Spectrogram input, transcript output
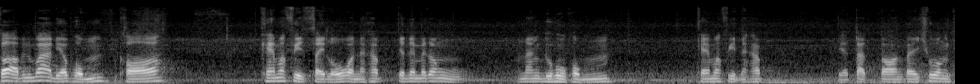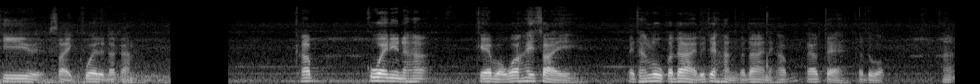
ก็เอาเป็นว่าเดี๋ยวผมขอแคมาฟิดใส่โหลก่อนนะครับ จะได้ไม่ต้องนั่งดูผมแคมาฟิดนะครับ เดี๋ยวตัดตอนไปช่วงที่ใส่กล้วยเลยแล้วกัน ครับกล้วยนี่นะฮะแกบอกว่าให้ใส่ไปทั้งลูกก็ได้ หรือจะหั่นก็ได้นะครับ แล้วแต่สะดวกฮะ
